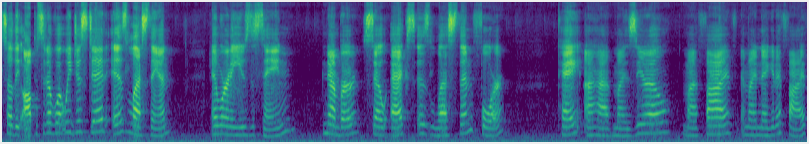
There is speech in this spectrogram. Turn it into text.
So the opposite of what we just did is less than. And we're going to use the same number. So x is less than 4. Okay, I have my 0, my 5, and my negative 5.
